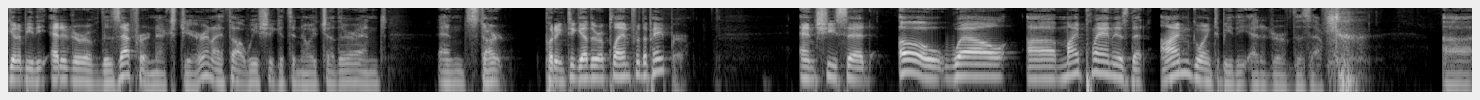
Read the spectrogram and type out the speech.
going to be the editor of the Zephyr next year, and I thought we should get to know each other and and start putting together a plan for the paper." And she said, "Oh, well, uh, my plan is that I'm going to be the editor of the Zephyr." Uh,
